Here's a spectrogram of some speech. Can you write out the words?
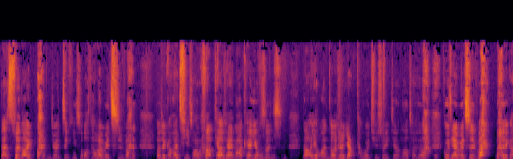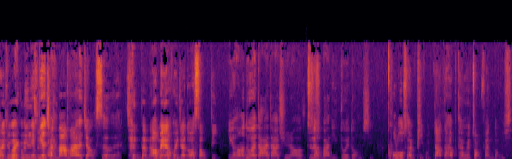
但是睡到一半，你就会惊醒说：“哦，他们还没吃饭。”然后就赶快起床，然后跳起来，然后开始用生食，然后用完之后就这样躺回去睡觉，然后突然说：“ 姑姐还没吃饭。”然后就赶快去喂姑今姐吃天变成。妈妈的角色嘞，真的，然后每天回家都要扫地。因为他们都会打来打去，然后就是弄翻一堆东西。库罗虽然屁股大，但他不太会撞翻东西。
